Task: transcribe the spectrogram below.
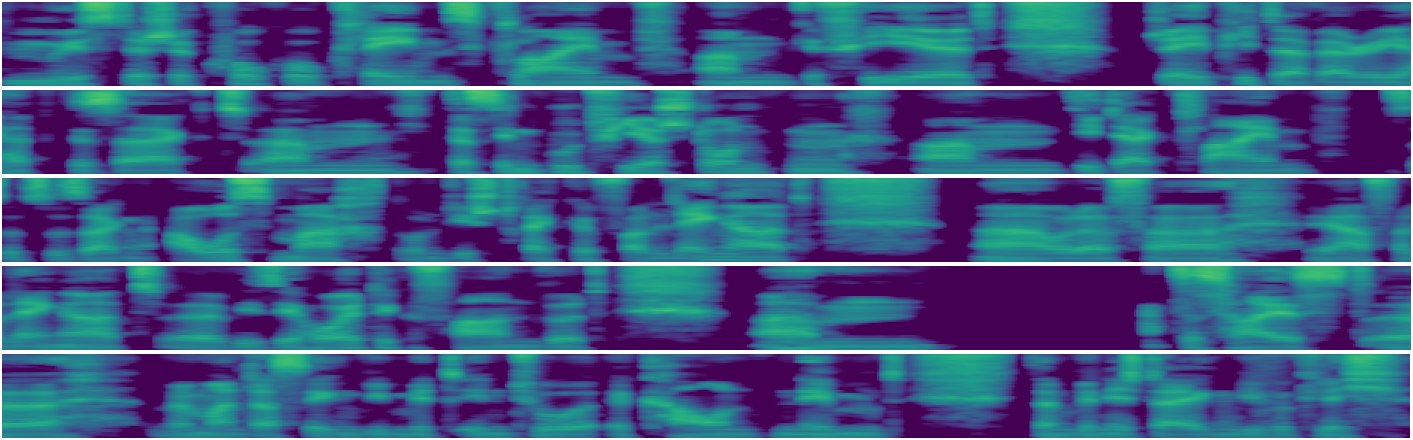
mystische Coco Claims Climb ähm, gefehlt. Jay Peterberry hat gesagt, ähm, das sind gut vier Stunden, ähm, die der Climb sozusagen ausmacht und die Strecke verlängert äh, oder ver, ja, verlängert, äh, wie sie heute gefahren wird. Ähm, das heißt, äh, wenn man das irgendwie mit into account nimmt, dann bin ich da irgendwie wirklich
